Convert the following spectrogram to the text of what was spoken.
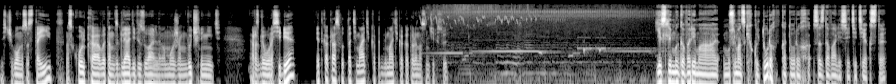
из чего он состоит, насколько в этом взгляде визуально мы можем вычленить разговор о себе. Это как раз вот та тематика, проблематика, которая нас интересует. Если мы говорим о мусульманских культурах, в которых создавались эти тексты,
